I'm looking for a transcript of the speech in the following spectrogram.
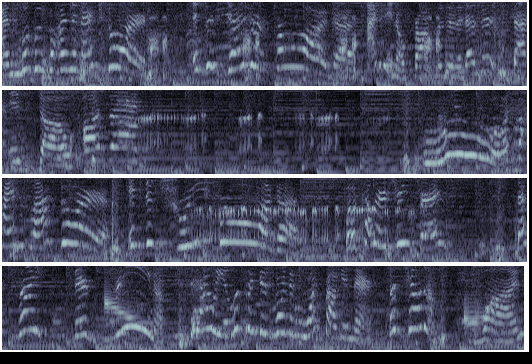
And look what's behind the next door. It's a desert frog. Know frogs in the desert. That is so awesome. Ooh, what's behind this last door? It's a tree frog. What color are trees, friends? That's right. They're green. Zowie, it looks like there's more than one frog in there. Let's count them. One,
